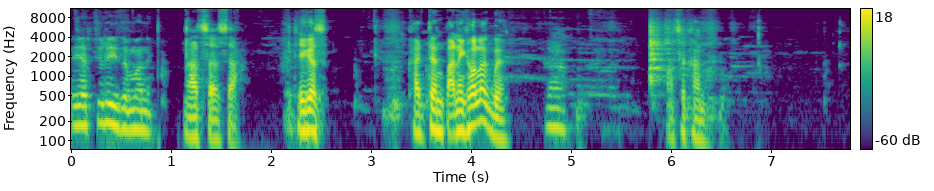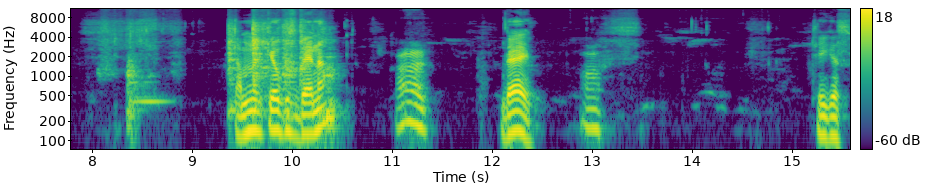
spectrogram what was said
এই অ্যাকচুয়ালি জামানে আচ্ছা আচ্ছা ঠিক আছে খাইতেন পানি খাওয়া লাগবে হ্যাঁ আচ্ছা খান আপনার কেউ কিছু দেয় না হ্যাঁ দেয় হ্যাঁ ঠিক আছে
